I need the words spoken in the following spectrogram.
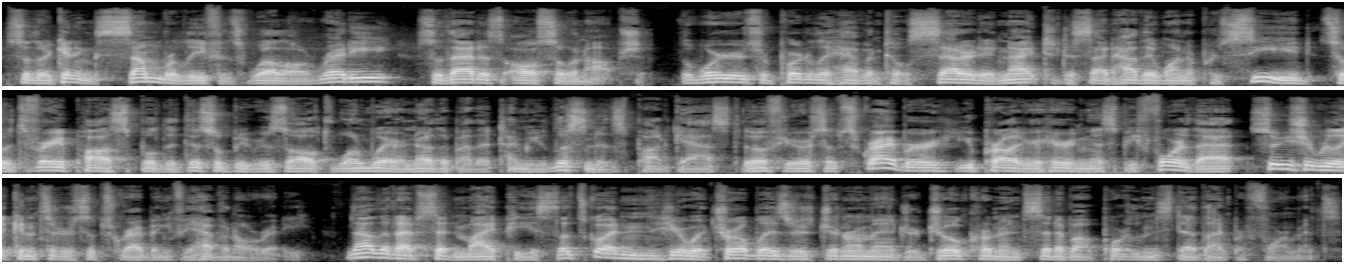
so they're getting some relief as well already. So that is also an option. The Warriors reportedly have until Saturday night to decide how they want to proceed, so it's very possible that this will be resolved one way or another by the time you listen to this podcast. Though if you're a subscriber, you probably are hearing this before that, so you should really consider subscribing if you haven't already. Now that I've said my piece, let's go ahead and hear what Trailblazers general manager Joe Cronin said about Portland's deadline performance performance.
